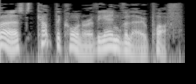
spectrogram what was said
First, cut the corner of the envelope off.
